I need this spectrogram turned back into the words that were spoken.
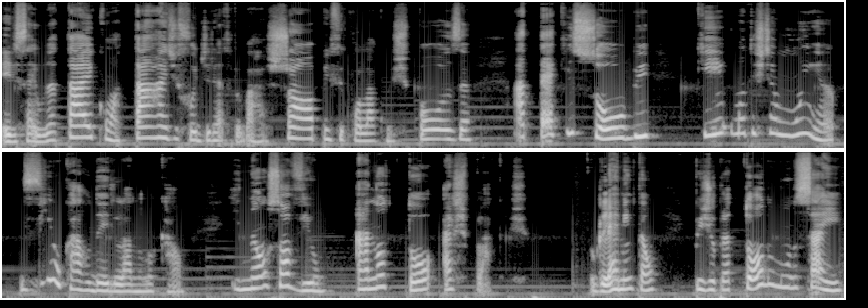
Ele saiu da Taikon à tarde, foi direto para o Barra Shopping, ficou lá com a esposa, até que soube que uma testemunha viu o carro dele lá no local. E não só viu, anotou as placas. O Guilherme então pediu para todo mundo sair,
